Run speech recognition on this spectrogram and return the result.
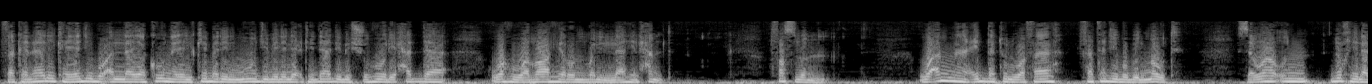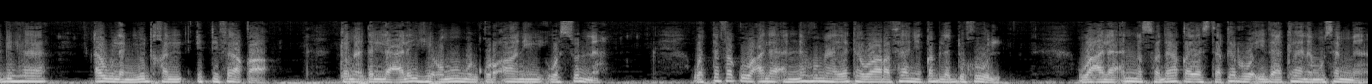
فكذلك يجب أن لا يكون للكبر الموجب للاعتداد بالشهور حدا وهو ظاهر ولله الحمد. فصل وأما عدة الوفاة فتجب بالموت سواء دخل بها أو لم يدخل اتفاقا. كما دل عليه عموم القرآن والسنة واتفقوا على أنهما يتوارثان قبل الدخول وعلى أن الصداق يستقر إذا كان مسمى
